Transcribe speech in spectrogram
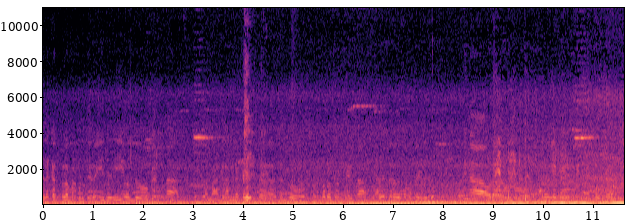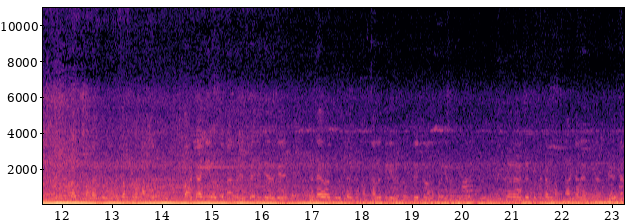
ಜನಕ್ಕೆ ಅನುಕೂಲ ಮಾಡಿಕೊಡ್ತೇವೆ. ಇದು ಈ ಒಂದು ಅವಕಾಶನ ನಮ್ಮ ಗ್ರಾಮೀಣ ಪ್ರದೇಶದ ಜನರು ಪಡ್ಕೋಬೇಕು ಅಂತ ಹೇಳ್ತಾ ಯಾವುದೇ ಥರದ ಸಮಸ್ಯೆಗಳಿದ್ರು, ಮುಂದಿನ ಅವರ ಒಂದು ಆರೋಗ್ಯಕ್ಕೆ ಟ್ರೀಟ್ಮೆಂಟ್ ರೆಫರ್ ಮಾಡೋಕ್ಕೆ ರೆಫರ್ ಕೂಡ ಮಾಡ್ತಾರೆ. ಸೊ ಹಾಗಾಗಿ ಇವತ್ತು ನಾನು ಎಲ್ ಪಿ ಅವರಿಗೆ ಧನ್ಯವಾದ ನಮ್ಮ ತಾಲೂಕಿಗೆ ಒಂದು ವಿಶೇಷವಾದ ಕೊಡುಗೆ ನೀಡಿದ್ದಾರೆ ಹಂಡ್ರೆಡ್ ಪರ್ಸೆಂಟ್ ಅವ್ರಿಗೆ ನಮ್ಮ ಸಹಕಾರ ಇರ್ತದೆ ಅಂತ ಹೇಳ್ತಾ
